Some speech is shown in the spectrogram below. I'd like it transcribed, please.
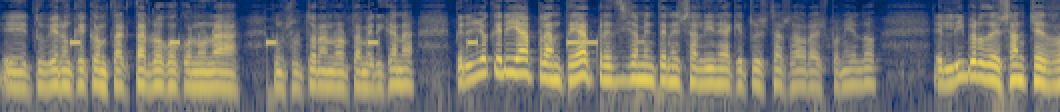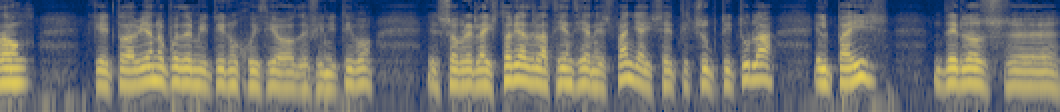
Eh, tuvieron que contactar luego con una consultora norteamericana, pero yo quería plantear precisamente en esa línea que tú estás ahora exponiendo el libro de Sánchez Ron, que todavía no puede emitir un juicio definitivo, eh, sobre la historia de la ciencia en España y se subtitula El país de los eh,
